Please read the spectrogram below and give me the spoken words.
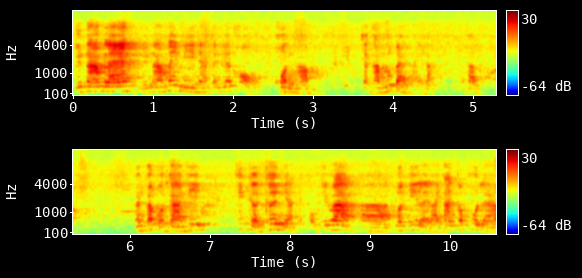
หรือน้ำแล้งหรือน้ำไม่มีเนี่ยเป็นเรื่องของคนทำจะทำรูปแบบไหนล่ะนะครับนั้นปรากฏการณ์ที่ ที่เกิดขึ้นเนี่ยผมคิดว่าเมื่อกี้หลาย ๆ ท่านก็พูดแล้ว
